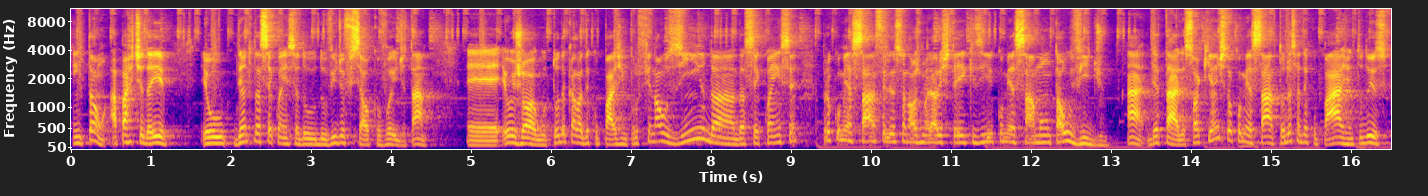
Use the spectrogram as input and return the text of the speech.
Então, a partir daí, eu dentro da sequência do, do vídeo oficial que eu vou editar, é, eu jogo toda aquela decupagem para o finalzinho da, da sequência para começar a selecionar os melhores takes e começar a montar o vídeo. Ah, detalhe, só que antes de eu começar toda essa decupagem, tudo isso,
